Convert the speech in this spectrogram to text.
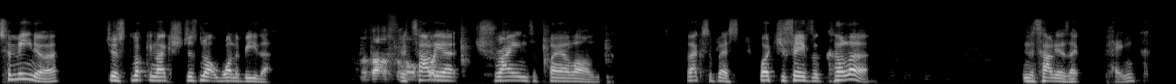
Tamina just looking like she does not want to be there. But that's the Natalya trying to play along. Alexa Bliss, what's your favorite color? And Natalya's like pink.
